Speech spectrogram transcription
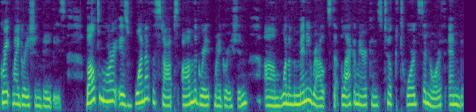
Great Migration babies. Baltimore is one of the stops on the Great Migration, um, one of the many routes that Black Americans took towards the north and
